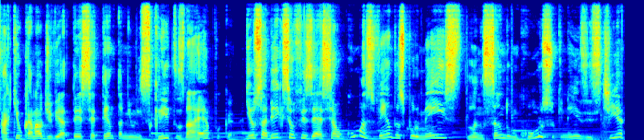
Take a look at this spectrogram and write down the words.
Aqui o canal devia ter 70 mil inscritos na época, e eu sabia que se eu fizesse algumas vendas por mês, lançando um curso que nem existia,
